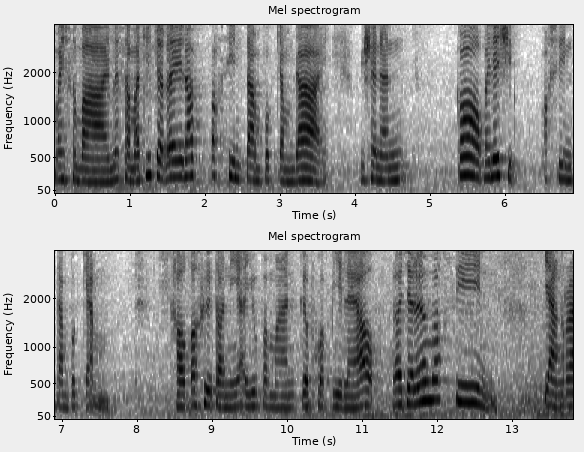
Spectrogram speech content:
ไม่สบาย ไม่สามารถที่จะได้รับวัคซีนตามโปรแกรมได้วิฉะนั้นก็ไม่ได้ฉีดวัคซีนตามโปรแกรมเขาก็คือตอนนี้อายุประมาณเกือบขวบปีแล้ว เราจะเริ่มวัคซีน อย่างไร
